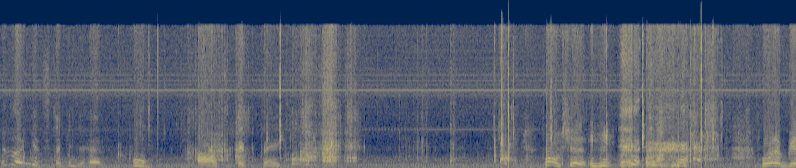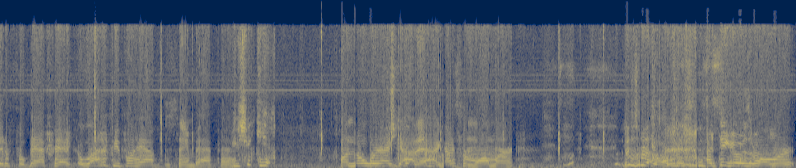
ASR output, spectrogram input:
it's like it's stuck in your head. Ooh. Oh, it's a paper bag. Oh shit. what a beautiful backpack. A lot of people have the same backpack. You should get. I know where I got it. I got it from Walmart. I think it was Walmart.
